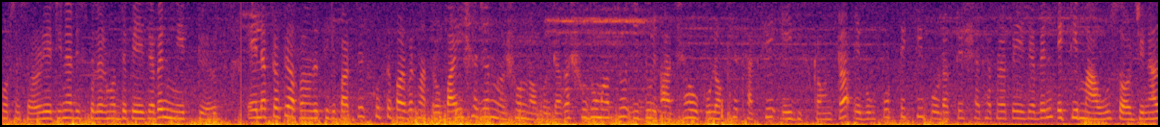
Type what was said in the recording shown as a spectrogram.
প্রসেসর রেটিনা ডিসপ্লের মধ্যে পেয়ে যাবেন মিড টুয়েলভ এই ল্যাপটপটি আপনাদের থেকে পারচেস করতে পারবেন মাত্র বাইশ হাজার নয়শো নব্বই টাকা। শুধুমাত্র ঈদুল আজহা উপলক্ষে থাকছে এই ডিসকাউন্টটা এবং প্রত্যেকটি প্রোডাক্টের সাথে আপনারা পেয়ে যাবেন একটি mouse original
